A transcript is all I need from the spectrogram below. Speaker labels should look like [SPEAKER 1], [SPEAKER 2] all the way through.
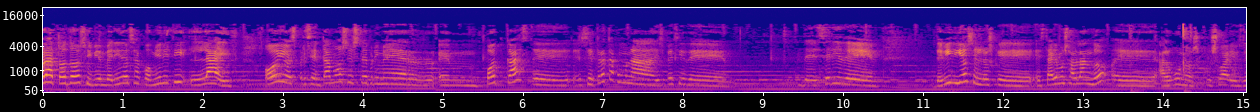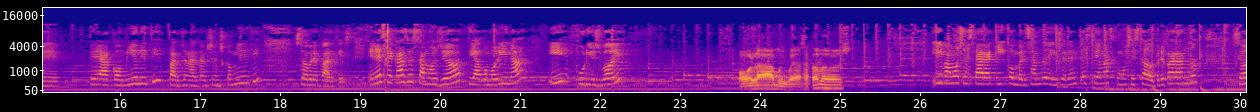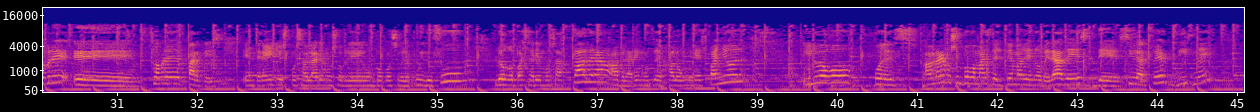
[SPEAKER 1] Hola a todos y bienvenidos a Community Live. Hoy os presentamos este primer em, podcast. eh, se trata como una especie de, de serie de, de vídeos en los que estaremos hablando eh, algunos usuarios de PA Community, Parks and Attractions Community, sobre parques. En este caso estamos yo, Tiago Molina y Furious Boy.
[SPEAKER 2] Hola, muy buenas a todos.
[SPEAKER 1] y vamos a estar aquí conversando de diferentes temas que hemos estado preparando sobre, eh, sobre parques. Entre ellos pues hablaremos sobre un poco sobre Puy du Fou, luego pasaremos a Zadra, hablaremos de Halloween español y luego pues hablaremos un poco más del tema de novedades de Cedar Fair, Disney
